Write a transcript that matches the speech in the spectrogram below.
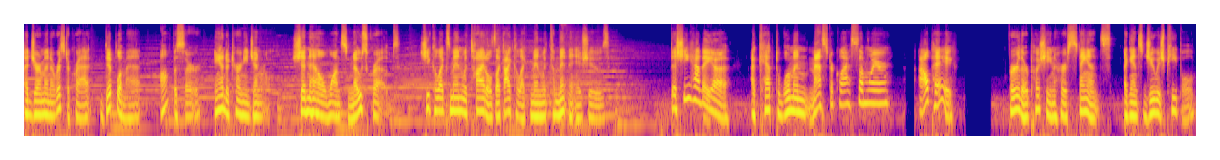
a German aristocrat, diplomat, officer, and attorney general. Chanel wants no scrubs. She collects men with titles like I collect men with commitment issues. Does she have a uh, a kept woman masterclass somewhere? I'll pay. Further pushing her stance against Jewish people,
